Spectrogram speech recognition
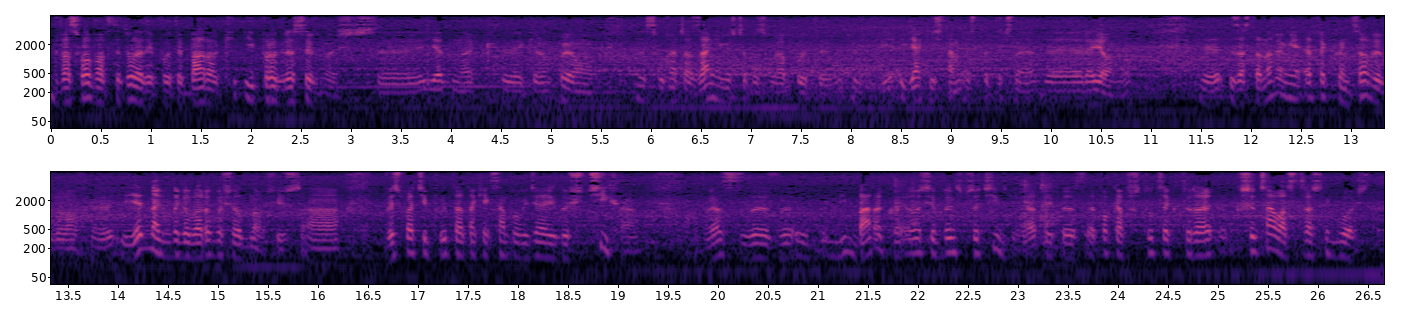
Dwa słowa w tytule tej płyty, barok i progresywność, e, jednak e, kierunkują słuchacza, zanim jeszcze posłucha płyty, jakieś tam estetyczne e, rejony. E, Zastanawia mnie efekt końcowy, bo e, jednak do tego baroku się odnosisz, a wyszła ci płyta, tak jak sam powiedziałeś, dość cicha. Natomiast e, w- mi barok kojarzy się wręcz przeciwnie. Raczej to jest epoka w sztuce, która krzyczała strasznie głośno.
